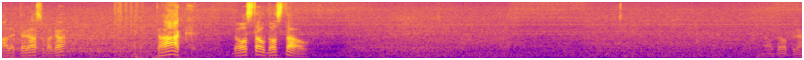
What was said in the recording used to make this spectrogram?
Ale teraz, uwaga. Tak! Dostał, dostał. No dobra,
